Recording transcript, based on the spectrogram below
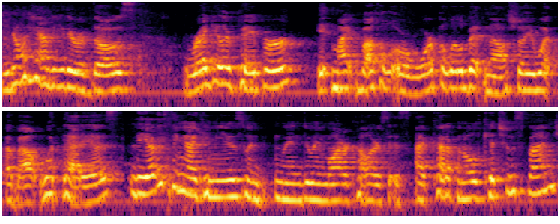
You don't have either of those. Regular paper it might buckle or warp a little bit and I'll show you what about what that is. The other thing I can use when, when doing watercolors is I cut up an old kitchen sponge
